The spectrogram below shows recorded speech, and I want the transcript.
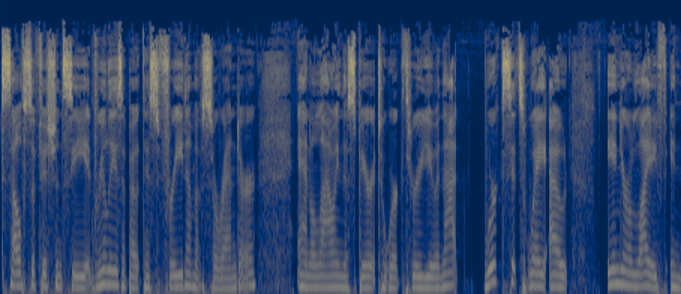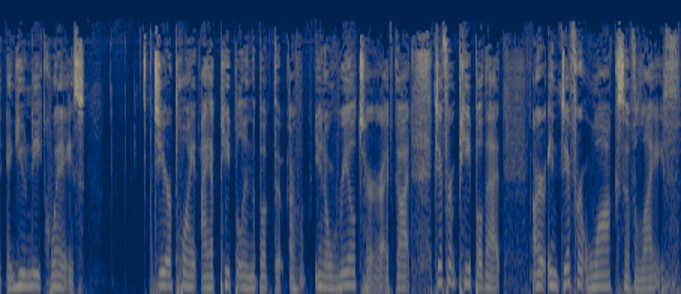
self sufficiency. It really is about this freedom of surrender and allowing the Spirit to work through you. And that works its way out in your life in unique ways to your point, I have people in the book that are, you know, realtor. I've got different people that are in different walks of life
